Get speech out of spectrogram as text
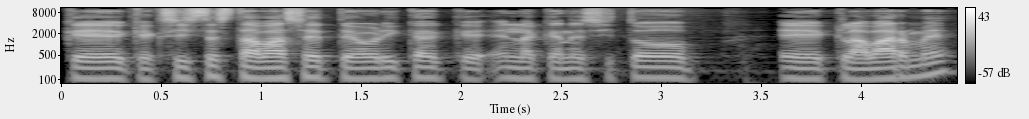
que, existe esta base teórica que, en la que necesito eh, clavarme.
